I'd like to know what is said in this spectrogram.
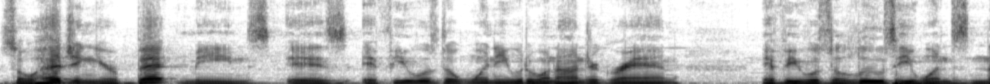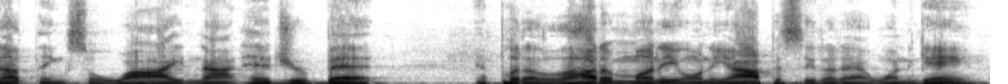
So hedging your bet means is if he was to win, he would win a hundred grand. If he was to lose, he wins nothing. So why not hedge your bet and put a lot of money on the opposite of that one game?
